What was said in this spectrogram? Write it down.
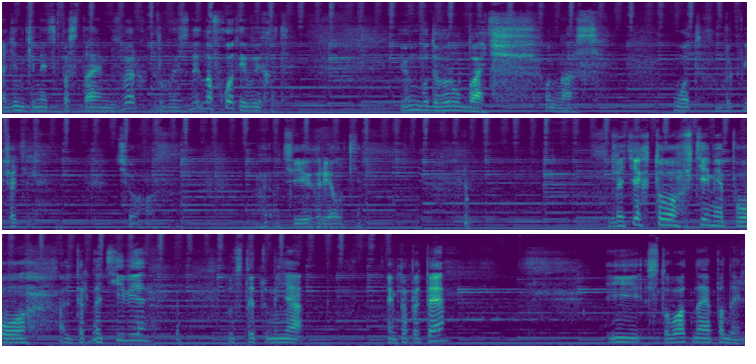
Один кінець поставимо зверху, другий знизу, на вход і виход. І він буде вирубати у нас. От виключатель цього цієї грілки. Для тех, кто в теме по альтернативе, тут стоит у меня МППТ и 100 ваттная панель.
